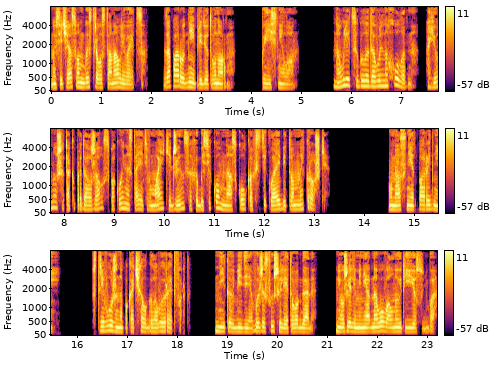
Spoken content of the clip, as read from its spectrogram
Но сейчас он быстро восстанавливается. За пару дней придет в норму, пояснил он. На улице было довольно холодно, а юноша так и продолжал спокойно стоять в майке, джинсах и босиком на осколках стекла и бетонной крошки. «У нас нет пары дней», — встревоженно покачал головой Редфорд. «Ника в беде, вы же слышали этого гада. Неужели меня одного волнует ее судьба?»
